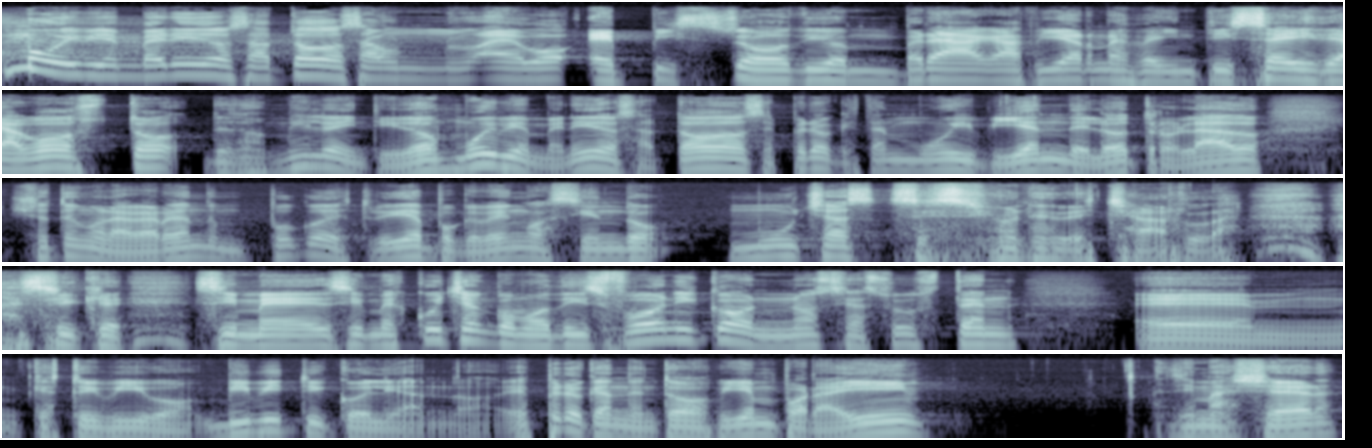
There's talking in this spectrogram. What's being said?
Muy bienvenidos a todos a un nuevo episodio en Bragas, viernes 26 de agosto de 2022. Muy bienvenidos a todos, espero que estén muy bien del otro lado. Yo tengo la garganta un poco destruida porque vengo haciendo muchas sesiones de charla. Así que si me, si me escuchan como disfónico, no se asusten eh, que estoy vivo, vivito y coleando. Espero que anden todos bien por ahí. Encima ayer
